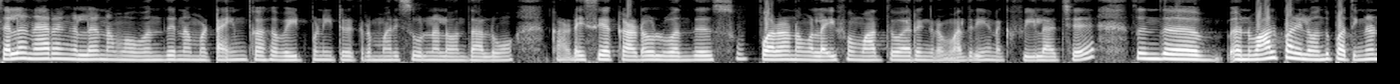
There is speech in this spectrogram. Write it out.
சில நேரங்களில் நம்ம வந்து நம்ம டைமுக்காக வெயிட் பண்ணிகிட்டு இருக்கிற மாதிரி சூழ்நிலை வந்தாலும் கடைசியாக கடவுள் வந்து சூப்பராக நம்ம லைஃப்பை மாற்றுவாருங்கிற மாதிரி எனக்கு ஃபீல் ஆச்சு. ஸோ இந்த வால்பாறையில் வந்து பார்த்திங்கன்னா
